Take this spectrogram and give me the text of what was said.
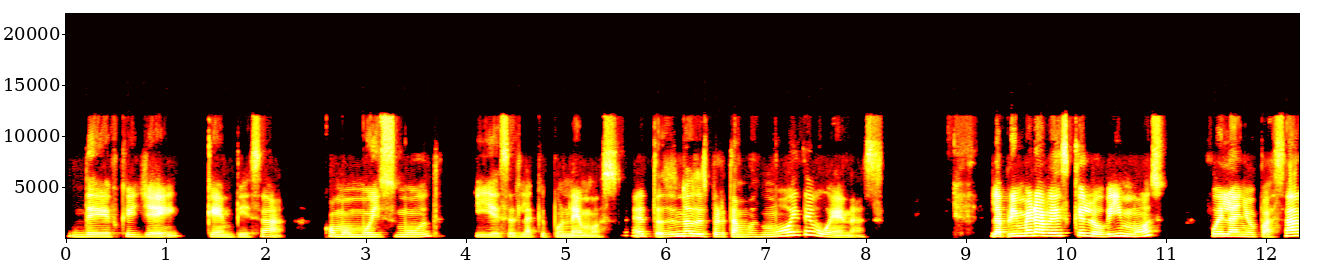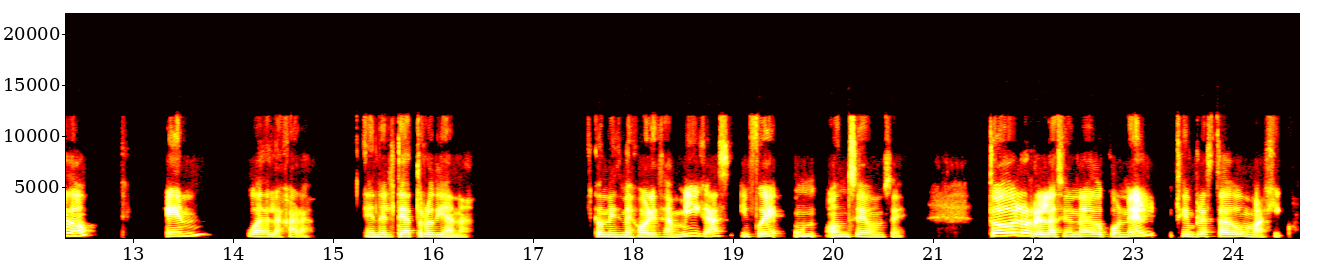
de FKJ que empieza como muy smooth y esa es la que ponemos. Entonces nos despertamos muy de buenas. La primera vez que lo vimos fue el año pasado en Guadalajara, en el Teatro Diana, con mis mejores amigas y fue un 11-11. Todo lo relacionado con él siempre ha estado mágico.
